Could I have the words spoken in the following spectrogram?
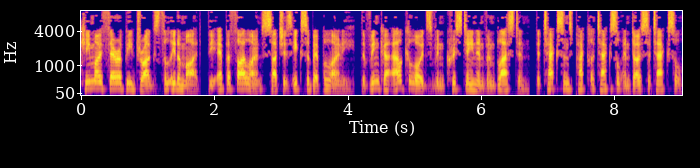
Chemotherapy drugs thalidomide, the epothilones such as ixabepilone, the vinca alkaloids vincristine and vinblastine, the taxanes paclitaxel and docetaxel,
